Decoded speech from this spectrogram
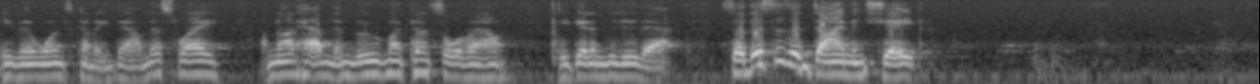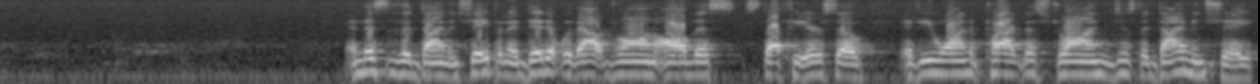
Even the ones coming down this way, I'm not having to move my pencil around to get them to do that. So this is a diamond shape. And this is a diamond shape, and I did it without drawing all this stuff here. So if you want to practice drawing just a diamond shape,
